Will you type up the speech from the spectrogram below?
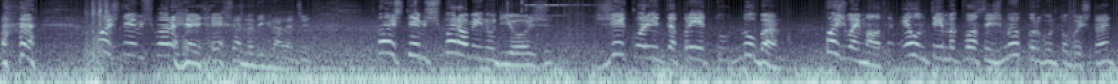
Hoje temos para, não digo nada gente. Hoje temos para o menu de hoje, G40 preto no banco. Pois bem, malta, é um tema que vocês me perguntam bastante.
